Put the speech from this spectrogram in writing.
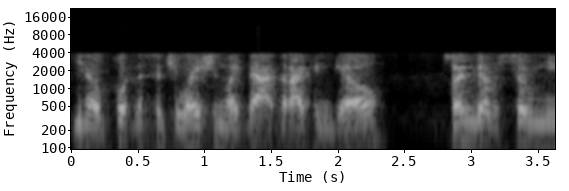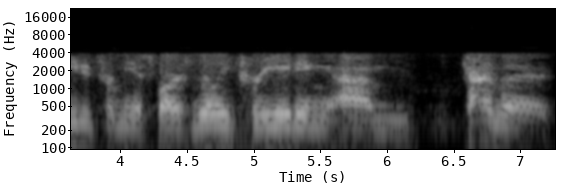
you know put in a situation like that, that I can go. So I think that was so needed for me as far as really creating um, kind of a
